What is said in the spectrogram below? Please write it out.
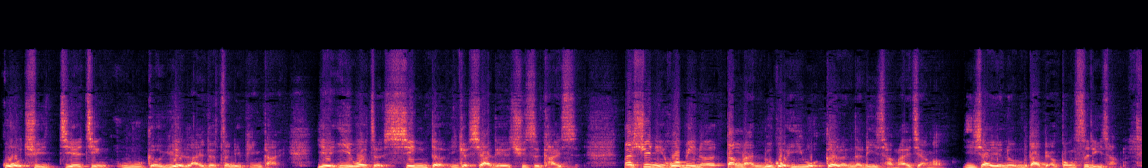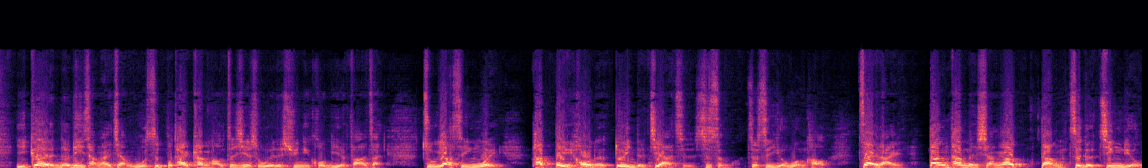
过去接近五个月来的整理平台，也意味着新的一个下跌的趋势开始。那虚拟货币呢？当然，如果以我个人的立场来讲哦，以下言论不代表公司立场。以个人的立场来讲，我是不太看好这些所谓的虚拟货币的发展，主要是因为它背后呢对应的价值是什么？这是一个问号。再来。当他们想要让这个金流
